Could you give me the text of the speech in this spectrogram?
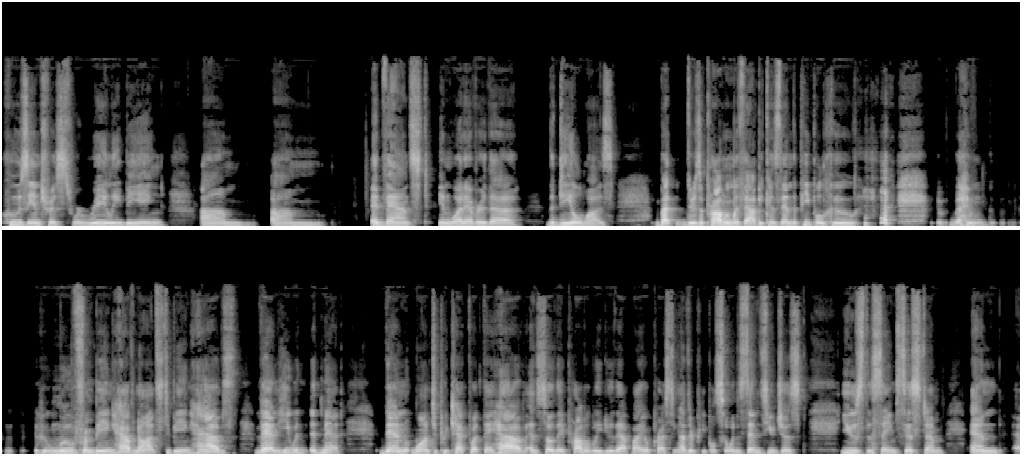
whose interests were really being um, um, advanced in whatever the, the deal was. But there's a problem with that because then the people who who, who move from being have-nots to being haves, then he would admit then want to protect what they have and so they probably do that by oppressing other people. So in a sense you just use the same system and uh,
